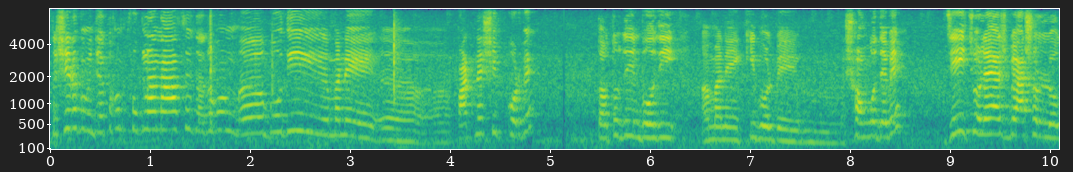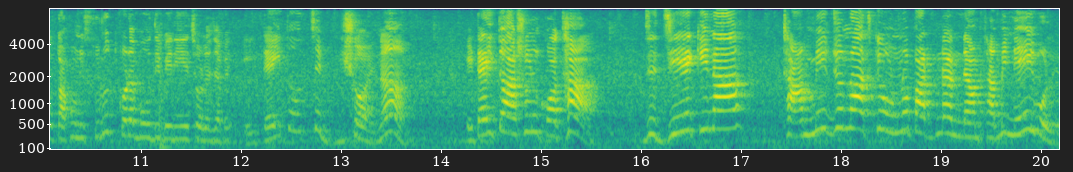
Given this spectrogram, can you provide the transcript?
তো সেরকমই, যতক্ষণ ফোকলা না আসে, ততক্ষণ বৌদি মানে পার্টনারশিপ করবে। ততদিন বৌদি মানে কি বলবে সঙ্গ দেবে। যেই চলে আসবে আসল লোক, তখনই সুরুত করে বৌদি বেরিয়ে চলে যাবে। এইটাই তো হচ্ছে বিষয় না? এটাই তো আসল কথা যে যে কিনা ঠাম্মির জন্য আজকে অন্য পার্টনার নাম ঠাম্মি নেই বলে।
